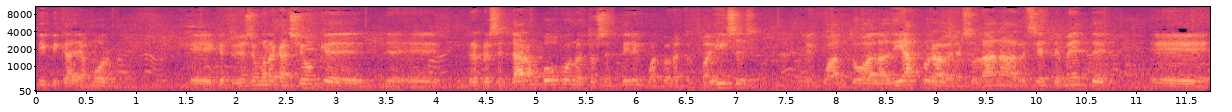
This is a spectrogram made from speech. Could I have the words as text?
típica de amor, eh, que tuviésemos una canción que eh, representara un poco nuestro sentir en cuanto a nuestros países, en cuanto a la diáspora venezolana recientemente eh,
